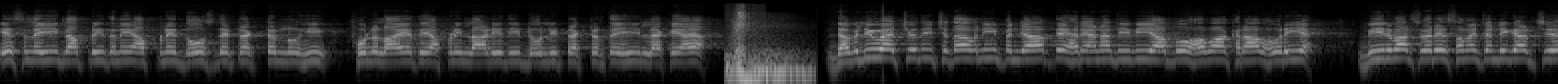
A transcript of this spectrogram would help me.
ਇਸ ਲਈ ਲਵਪ੍ਰੀਤ ਨੇ ਆਪਣੇ ਦੋਸਤ ਦੇ ਟਰੈਕਟਰ ਨੂੰ ਹੀ ਫੁੱਲ ਲਾਏ ਤੇ ਆਪਣੀ ਲਾੜੀ ਦੀ ਡੋਲੀ ਟਰੈਕਟਰ ਤੇ ਹੀ ਲੈ ਕੇ ਆਇਆ। WHO ਦੀ ਚੇਤਾਵਨੀ ਪੰਜਾਬ ਤੇ ਹਰਿਆਣਾ ਦੀ ਵੀ ਆਬੋ ਹਵਾ ਖਰਾਬ ਹੋ ਰਹੀ ਹੈ। ਵੀਰਵਾਰ ਸਵੇਰੇ ਸਮੇਂ ਚੰਡੀਗੜ੍ਹ 'ਚ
